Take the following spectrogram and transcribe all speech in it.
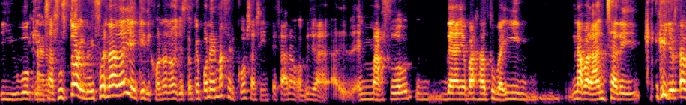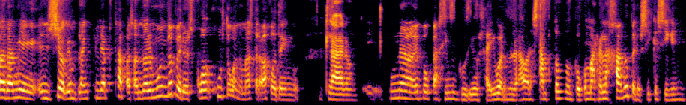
y hubo quien se asustó y no hizo nada y el que dijo, no, no, yo tengo que ponerme a hacer cosas y empezaron, pues en marzo del año pasado tuve ahí una avalancha de que yo estaba también en shock, en plan, que ya está pasando el mundo, pero es justo cuando más trabajo tengo. Claro. Eh, una época así muy curiosa y bueno, ahora está todo un poco más relajado, pero sí que sigue.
